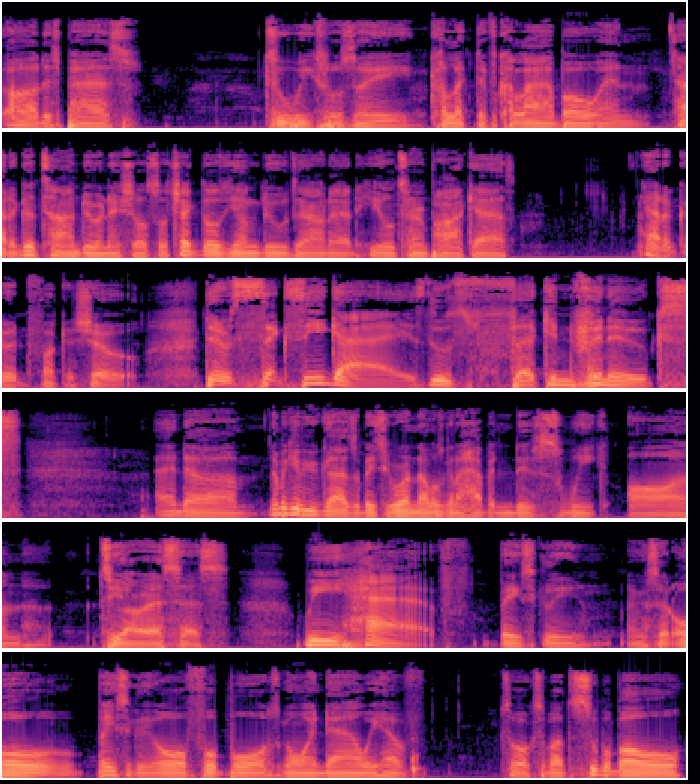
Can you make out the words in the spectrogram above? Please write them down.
Uh, this past two weeks was a collective collabo and had a good time during that show. So check those young dudes out at Heel Turn Podcast. Had a good fucking show. Those sexy guys, those fucking finooks. And um, let me give you guys a basic rundown. Of what's going to happen this week on TRSS? We have basically, like I said, all basically all football is going down. We have talks about the Super Bowl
